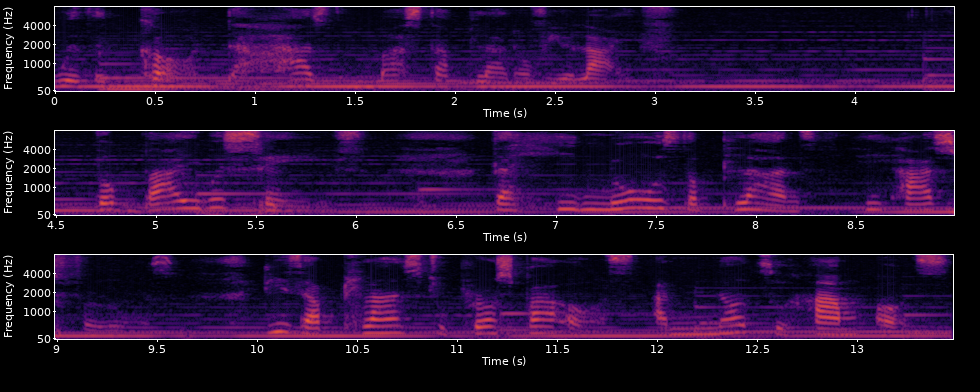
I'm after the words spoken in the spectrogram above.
with the God that has the master plan of your life. The Bible says that He knows the plans He has for us. These are plans to prosper us and not to harm us.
